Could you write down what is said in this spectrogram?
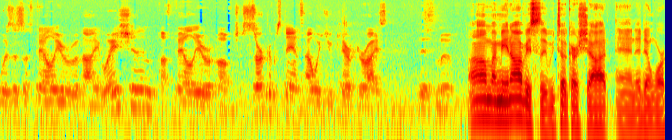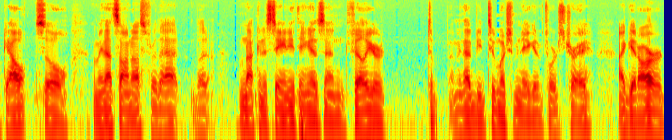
Was this a failure of evaluation, a failure of just circumstance? How would you characterize this move? Um, I mean, obviously, we took our shot and it didn't work out. So, I mean, that's on us for that. But I'm not going to say anything as in failure. To, I mean, that'd be too much of a negative towards Trey. I get our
